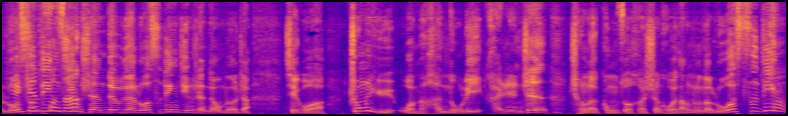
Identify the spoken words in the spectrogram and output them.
螺丝钉精神，对不对？螺丝钉精神，对，我们都知道。结果终于我们很努力、很认真，成了工作和生活当中的螺丝钉，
